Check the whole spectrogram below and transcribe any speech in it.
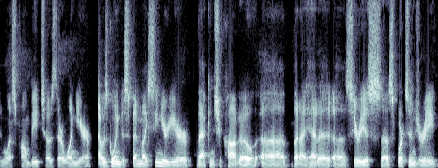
in West Palm Beach. I was there one year. I was going to spend my senior year back in Chicago, uh, but I had a, a serious uh, sports injury,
